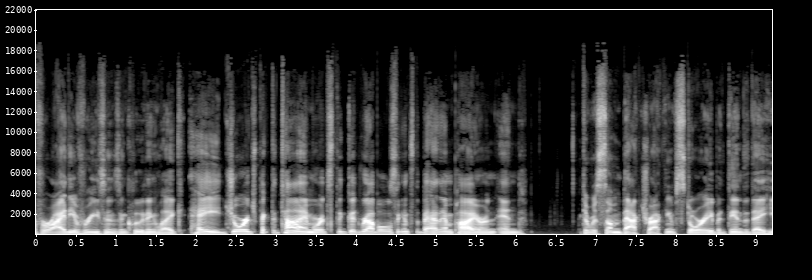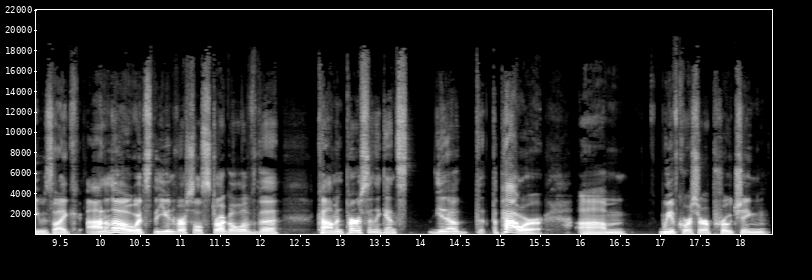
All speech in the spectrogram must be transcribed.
a variety of reasons, including like, hey, George picked the time, or it's the good rebels against the bad empire, and and there was some backtracking of story, but at the end of the day, he was like, I don't know, it's the universal struggle of the common person against you know the, the power. Um, we of course are approaching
